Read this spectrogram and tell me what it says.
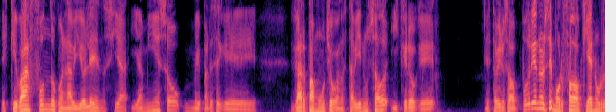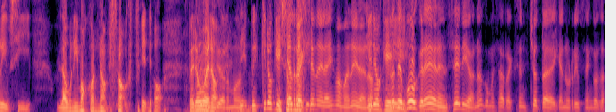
es que va a fondo con la violencia y a mí eso me parece que garpa mucho cuando está bien usado y creo que está bien usado. Podrían haberse morfado a Keanu Reeves si la unimos con Knock Knock, pero pero bueno, creo que él reacciona de la misma manera, ¿no? creo que- No te puedo creer, en serio, ¿no? Como esa reacción chota de Keanu Reeves en cosas.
